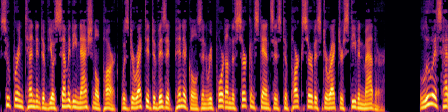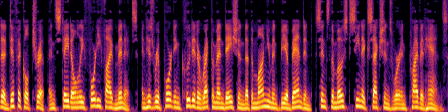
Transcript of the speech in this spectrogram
superintendent of Yosemite National Park, was directed to visit Pinnacles and report on the circumstances to Park Service Director Stephen Mather. Lewis had a difficult trip and stayed only 45 minutes, and his report included a recommendation that the monument be abandoned, since the most scenic sections were in private hands.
